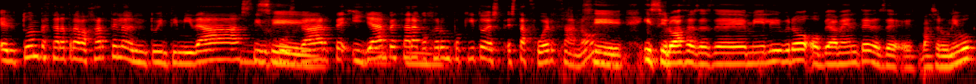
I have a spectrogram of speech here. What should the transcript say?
el tú empezar a trabajártelo en tu intimidad, sin Sí. juzgarte y ya empezar a coger un poquito est- esta fuerza, ¿no? Sí, y si lo haces desde mi libro, obviamente, desde va a ser un ebook,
